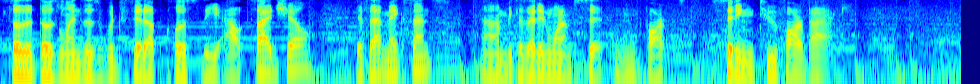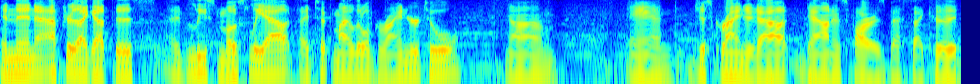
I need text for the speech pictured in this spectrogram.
so that those lenses would fit up close to the outside shell if that makes sense, um, because I didn't want them sit far, sitting too far back. And then after I got this at least mostly out, I took my little grinder tool um, and just grind it out down as far as best I could.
